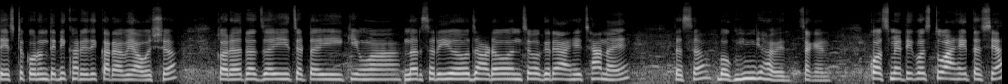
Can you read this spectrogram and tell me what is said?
टेस्ट करून त्यांनी खरेदी करावी अवश्य. करत रजई चटई किंवा नर्सरी झाडांचं वगैरे आहे छान आहे. तसं बघून घ्यावेत सगळ्यांनी. कॉस्मेटिक वस्तू आहे तशा.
